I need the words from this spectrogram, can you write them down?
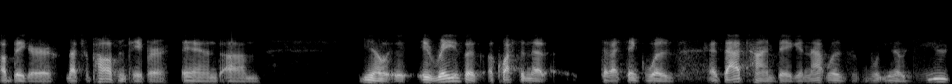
a bigger metropolitan paper and um, you know it, it raised a, a question that that I think was at that time big, and that was you know do you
